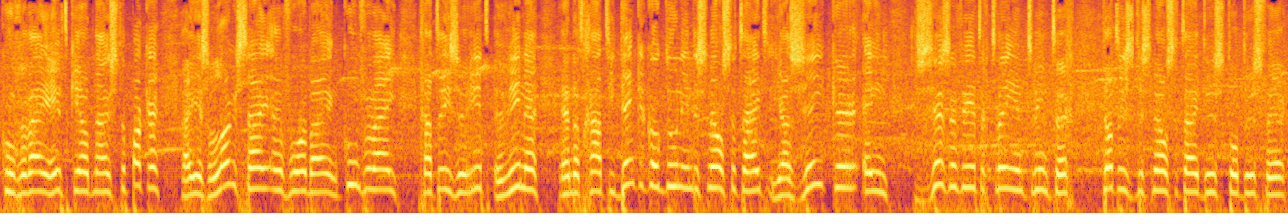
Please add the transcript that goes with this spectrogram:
Koen Verwij heeft Kjeld Nuis te pakken. Hij is langs zij en voorbij. En Koen Verwij gaat deze rit winnen. En dat gaat hij denk ik ook doen in de snelste tijd. Jazeker 1.46.22. Dat is de snelste tijd dus tot dusver.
